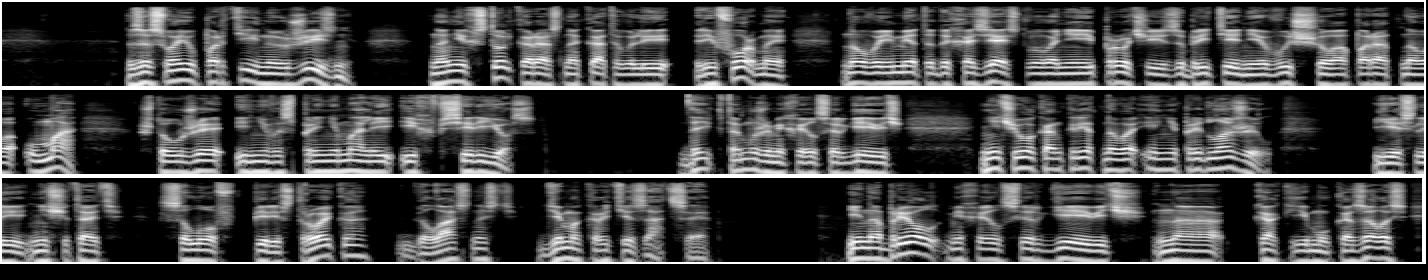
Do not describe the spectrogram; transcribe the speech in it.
за свою партийную жизнь на них столько раз накатывали реформы, новые методы хозяйствования и прочие изобретения высшего аппаратного ума, что уже и не воспринимали их всерьез. Да и к тому же Михаил Сергеевич ничего конкретного и не предложил, если не считать слов «перестройка», «гласность», «демократизация». И набрел Михаил Сергеевич на как ему казалось,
